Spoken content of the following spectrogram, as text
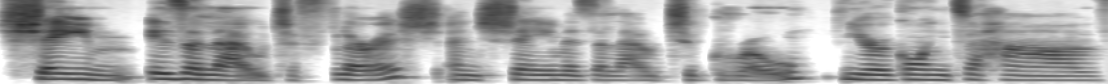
shame is allowed to flourish and shame is allowed to grow, you're going to have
